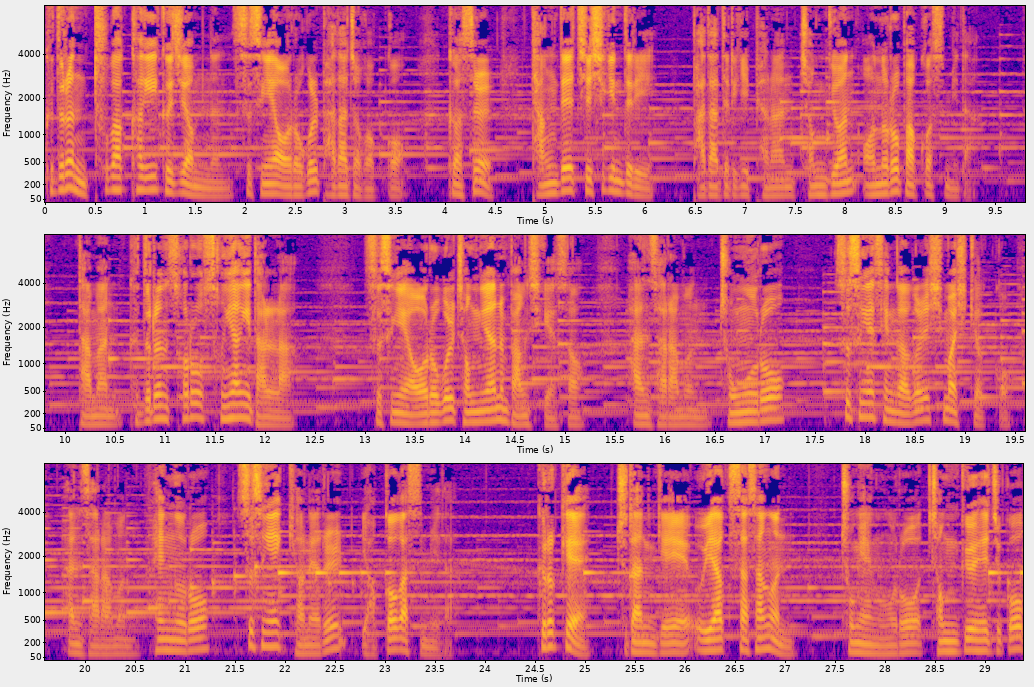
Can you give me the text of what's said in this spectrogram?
그들은 투박하기 그지없는 스승의 어록을 받아 적었고 그것을 당대 지식인들이 받아들이기 편한 정교한 언어로 바꿨습니다. 다만 그들은 서로 성향이 달라 스승의 어록을 정리하는 방식에서 한 사람은 종으로 스승의 생각을 심화시켰고 한 사람은 횡으로 스승의 견해를 엮어갔습니다. 그렇게 주단계의 의학 사상은 종행으로 정교해지고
